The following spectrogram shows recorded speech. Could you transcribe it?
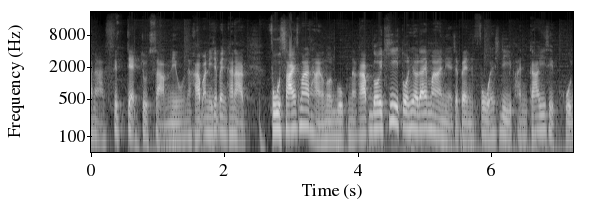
ขนาด 17.3 นิ้วนะครับ อันนี้จะเป็นขนาด full size มาตรฐานของโน้ตบุ๊กนะครับ โดยที่ตัวที่เราได้มาเนี่ยจะเป็น Full HD 1920คูณ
